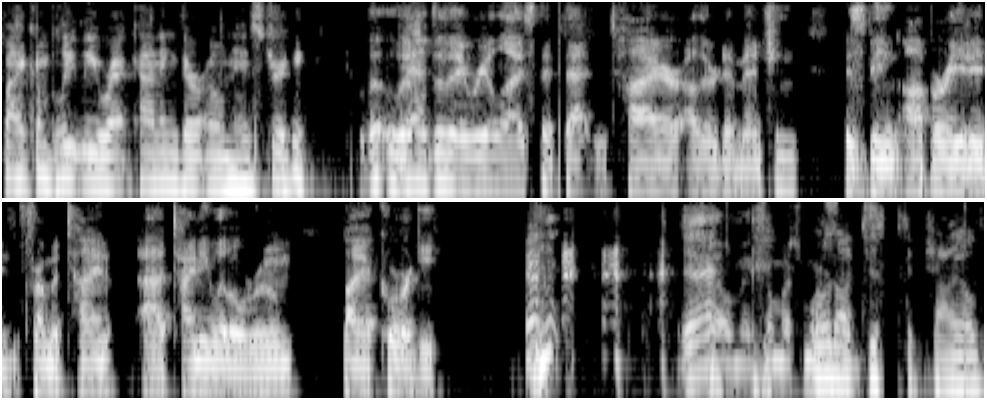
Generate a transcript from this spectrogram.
by completely retconning their own history. Li- Little Yeah. do they realize that that entire other dimension is being operated from a tiny, uh, tiny little room by a corgi. That Yeah, would make so much Or more an sense. autistic child.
